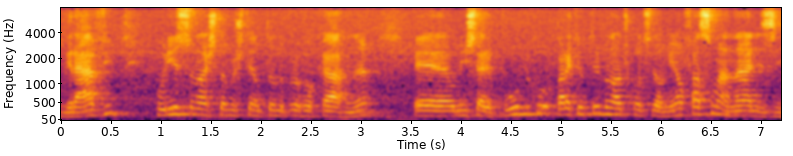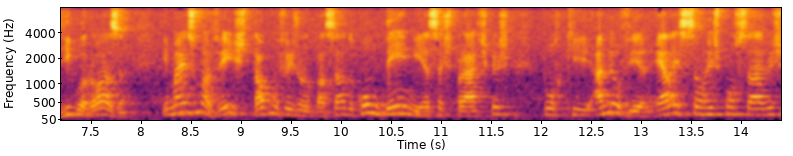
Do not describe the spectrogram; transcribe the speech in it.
grave, por isso nós estamos tentando provocar né, é, o Ministério Público para que o Tribunal de Contas da União faça uma análise rigorosa e, mais uma vez, tal como fez no ano passado, condene essas práticas, porque, a meu ver, elas são responsáveis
